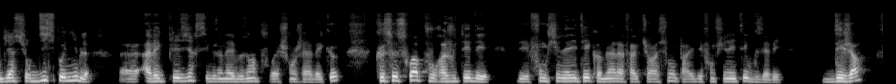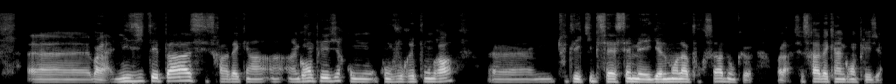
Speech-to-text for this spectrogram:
bien sûr disponibles avec plaisir si vous en avez besoin pour échanger avec eux, que ce soit pour ajouter des, fonctionnalités comme là la facturation, on parlait des fonctionnalités que vous avez déjà. voilà, n'hésitez pas, ce sera avec un, grand plaisir qu'on vous répondra. Euh, toute l'équipe CSM est également là pour ça, donc euh, voilà, ce sera avec un grand plaisir.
